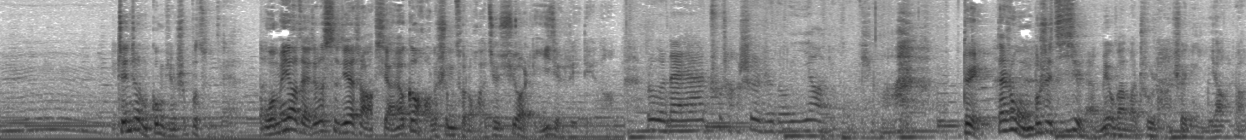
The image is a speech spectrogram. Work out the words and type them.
嗯，真正的公平是不存在的。我们要在这个世界上想要更好的生存的话，就需要理解这一点啊。如果大家出厂设置都一样，就公平了。对，但是我们不是机器人，没有办法出厂设定一样，是吧？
